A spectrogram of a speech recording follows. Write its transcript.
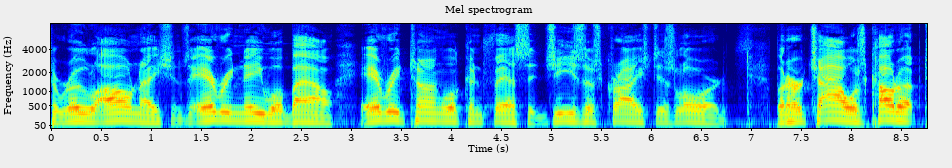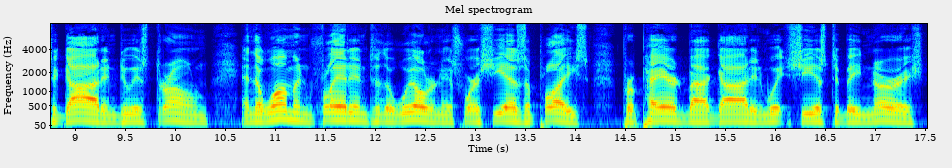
to rule all nations. Every knee will bow, every tongue will confess that Jesus Christ is Lord. But her child was caught up to God and to his throne, and the woman fled into the wilderness where she has a place prepared by God in which she is to be nourished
